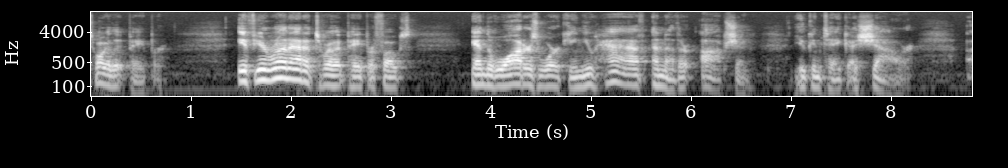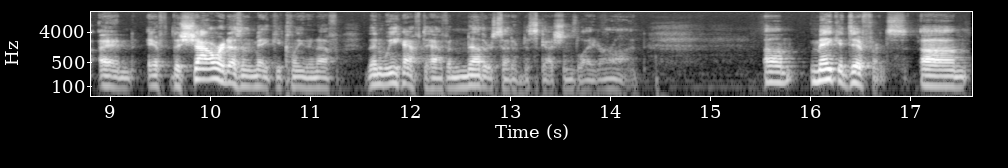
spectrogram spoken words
toilet paper. If you run out of toilet paper, folks, and the water's working, you have another option. You can take a shower. And if the shower doesn't make you clean enough, then we have to have another set of discussions later on. Um, make a difference. Um,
